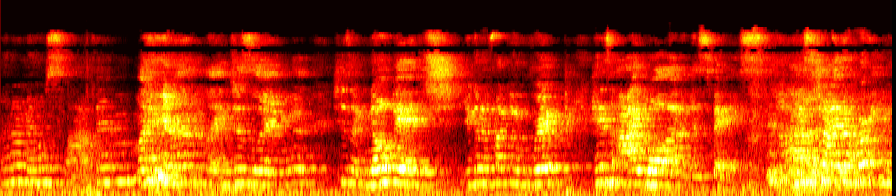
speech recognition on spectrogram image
I don't know, slap him? Like, like just like, she's like, no bitch, you're gonna fucking rip his eyeball out of his face. He's trying to hurt you.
